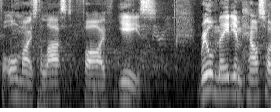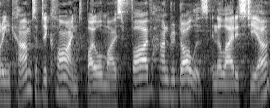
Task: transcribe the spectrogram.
for almost the last five years. Real medium household incomes have declined by almost $500 in the latest year,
